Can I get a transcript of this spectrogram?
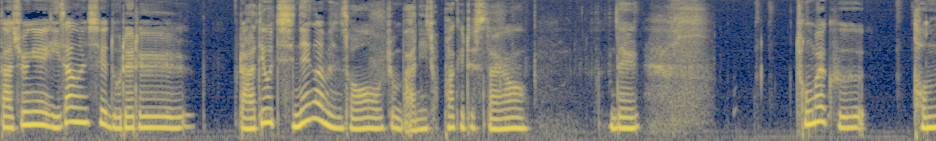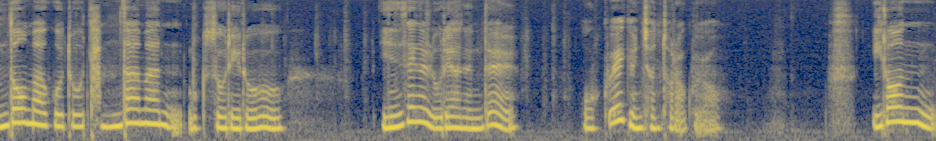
나중에 이상은 씨의 노래를 라디오 진행하면서 좀 많이 접하게 됐어요. 근데 정말 그 덤덤하고도 담담한 목소리로 인생을 노래하는데 어, 꽤 괜찮더라고요. 이런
